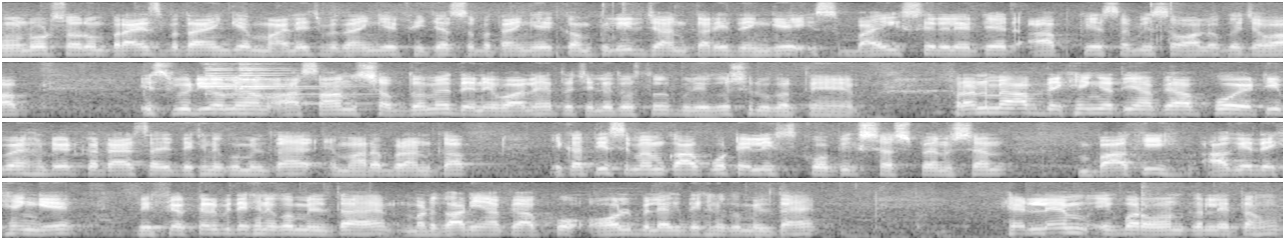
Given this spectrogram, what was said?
ऑन रोड शोरूम प्राइस बताएँगे माइलेज बताएँगे फीचर्स बताएँगे कंप्लीट जानकारी देंगे। इस बाइक से रिलेटेड आपके सभी सवालों के जवाब इस वीडियो में हम आसान शब्दों में देने वाले हैं। तो चलिए दोस्तों, वीडियो को शुरू करते हैं। फ्रंट में आप देखेंगे तो यहाँ पे आपको 80 बाई हंड्रेड का टायर साइज़ देखने को मिलता है MRF ब्रांड का। इकतीस एम का आपको टेलीस्कोपिक सस्पेंशन। बाकी आगे देखेंगे, रिफ्लेक्टर भी देखने को मिलता है, मडगार्ड यहाँ पे आपको ऑल ब्लैक देखने को मिलता है। हेडलैम्प एक बार ऑन कर लेता हूँ,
